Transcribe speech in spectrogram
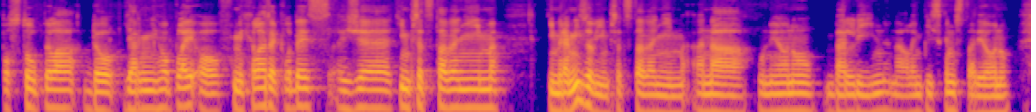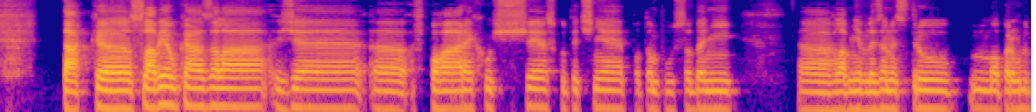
postoupila do jarního playoff. Michale, řekl bys, že tím představením tím remízovým představením na Unionu Berlín, na olympijském stadionu, tak eh, Slavia ukázala, že eh, v pohárech už je skutečně po tom působení eh, hlavně v Lize mistrů mm, opravdu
